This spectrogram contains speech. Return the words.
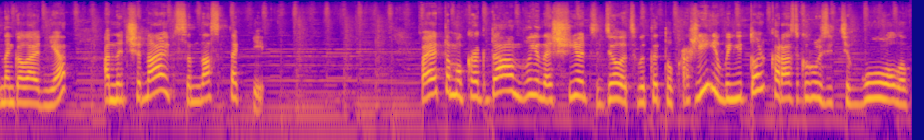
на голове, а начинаются на стопе. Поэтому, когда вы начнете делать вот это упражнение, вы не только разгрузите голову,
